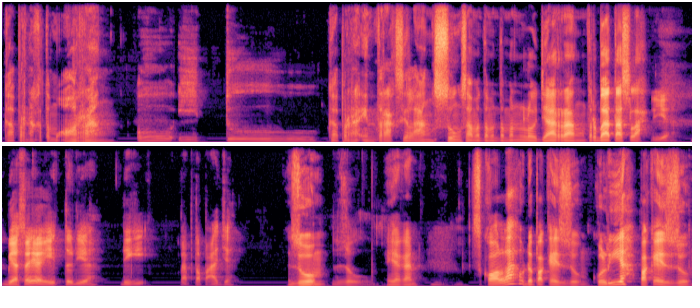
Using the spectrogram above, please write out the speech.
nggak pernah ketemu orang Oh itu. nggak pernah interaksi langsung sama teman-teman lo jarang terbatas lah Iya. Biasanya ya itu dia di laptop aja. zoom Zoom. iya kan sekolah udah pakai zoom kuliah pakai zoom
